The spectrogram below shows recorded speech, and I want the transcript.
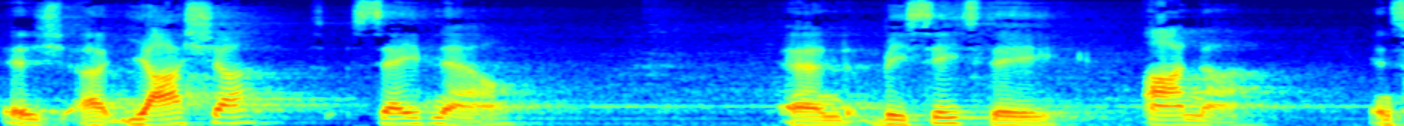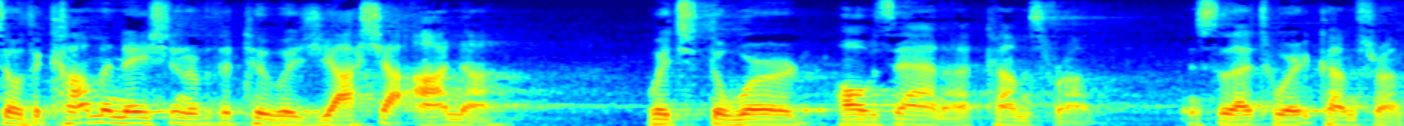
is uh, Yasha, save now, and beseech thee, Anna. And so the combination of the two is Yasha Anna, which the word Hosanna comes from. And so that's where it comes from.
